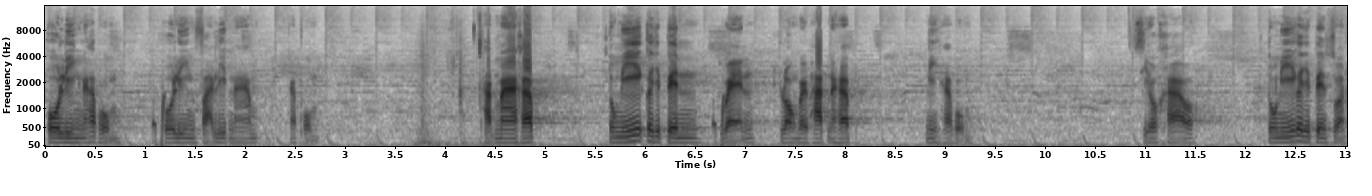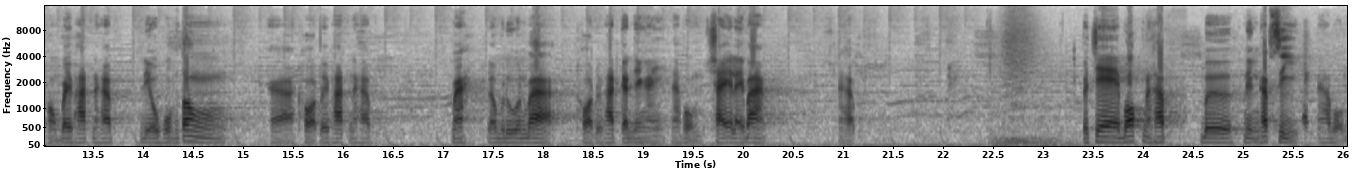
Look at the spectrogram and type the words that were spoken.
โอลิงนะครับผมโอลิงฝารีดน้ำครับผม ถัดมาครับ ตรงนี้ก็จะเป็นแหวนรองใบพัดนะครับ นี่ครับผม สีขาวๆตรงนี้ก็จะเป็นส่วนของใบพัดนะครับ เดี๋ยวผมต้องอถอดใบพัดนะครับ มาเรามาดูกันว่าถอดใบพัดกันยังไงนะผมใช้อะไรบ้างนะครับประแจบล็อกนะครับ เบอร์1ทับ4นะครับผม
